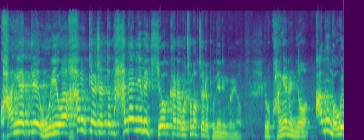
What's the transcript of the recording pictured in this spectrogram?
광야 때 우리와 함께 하셨던 하나님을 기억하라고 초막절을 보내는 거예요. 그리고 광야는요 아무 먹을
